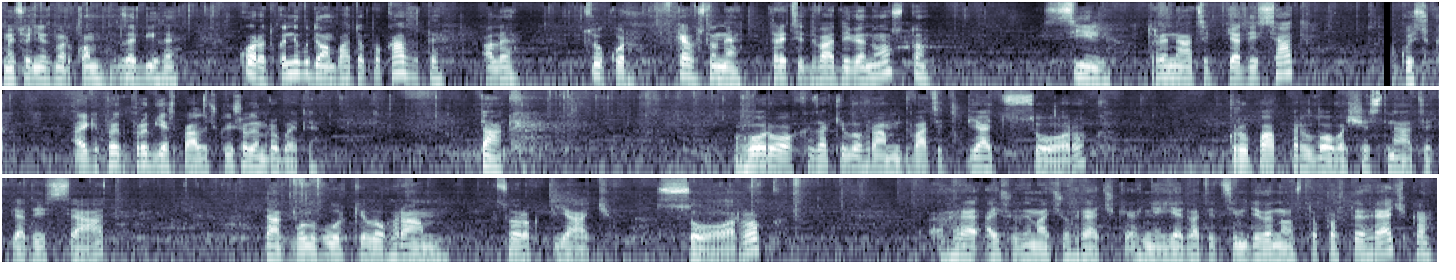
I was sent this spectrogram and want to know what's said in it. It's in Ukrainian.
Ми сьогодні з Марком забігли. Коротко, не буду вам багато показувати, але цукор, таке основне 32,90, сіль 13,50. Куськ. А як про- проб'єш паличку, і що будемо робити? Так. Горох за кілограм 25,40. Крупа перлова 16,50. Так, булгур кілограм 45,40. Гре... А й що нема чого гречки? Ні, є 27,90 коштує гречка.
